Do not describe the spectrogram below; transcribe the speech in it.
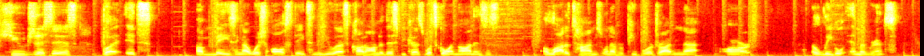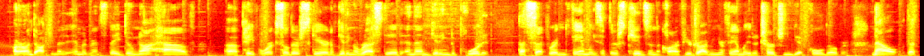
huge this is, but it's amazing. I wish all states in the U.S. caught on to this because what's going on is, is a lot of times whenever people are driving that are illegal immigrants, are undocumented immigrants, they do not have uh, paperwork, so they're scared of getting arrested and then getting deported. That's separating families if there's kids in the car. If you're driving your family to church and you get pulled over, now that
